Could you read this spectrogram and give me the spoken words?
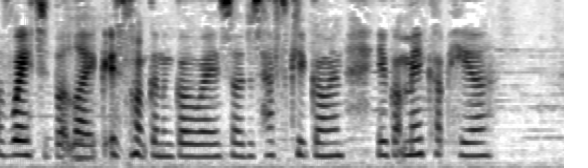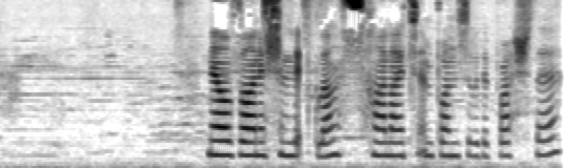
I've waited but like it's not gonna go away so I just have to keep going. You've got makeup here. Nail varnish and lip gloss, highlighter and bronzer with a brush there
